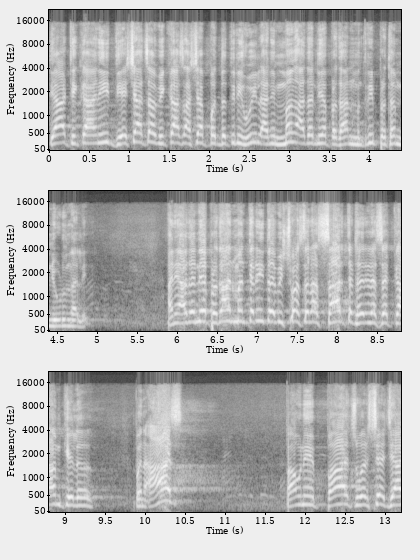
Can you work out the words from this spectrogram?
त्या ठिकाणी देशाचा विकास अशा पद्धतीने होईल आणि मग आदरणीय प्रधानमंत्री प्रथम निवडून आले. आणि आदरणीय प्रधानमंत्र्यांनी त्या विश्वासाला सार्थ ठरेल असं काम केलं. पण आज पावणे पाच वर्ष ज्या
